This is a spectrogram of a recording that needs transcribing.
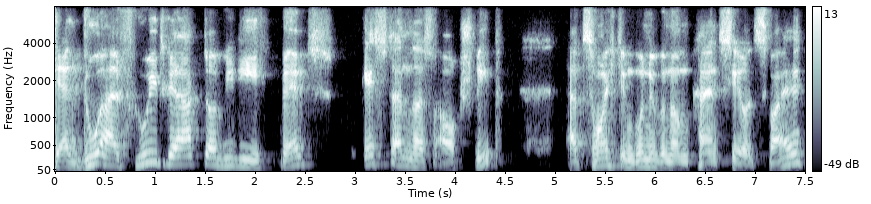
Der Dual-Fluid-Reaktor, wie die Welt gestern das auch schrieb, erzeugt im Grunde genommen kein CO2.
